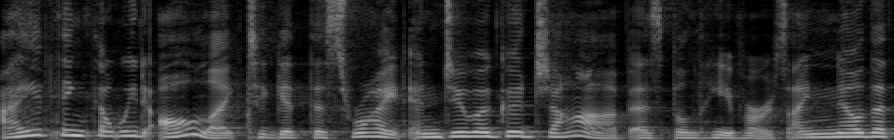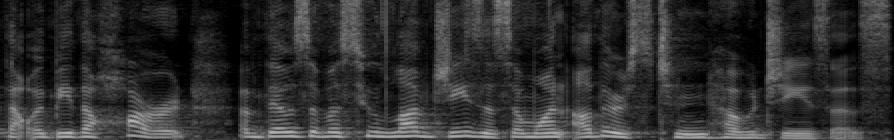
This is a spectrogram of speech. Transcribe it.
I think that we'd all like to get this right and do a good job as believers. I know that that would be the heart of those of us who love Jesus and want others to know Jesus.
